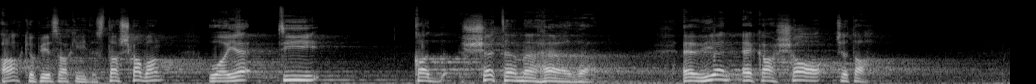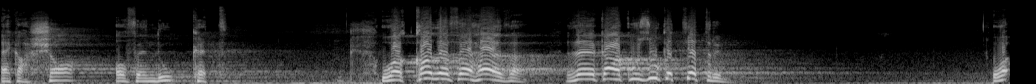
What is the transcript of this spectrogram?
a, kjo pjesë akides, tash çka ban, ua jeti kad sheteme hedhe, e vjen e ka sha qeta. e ka sha ofendu këtë. Wa qadhefe hedhe, dhe e ka akuzu këtë tjetërin. Wa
